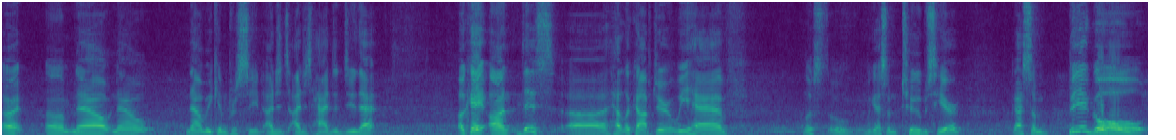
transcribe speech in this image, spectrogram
All right. Um, now, now, now we can proceed. I just, I just had to do that. Okay. On this uh, helicopter, we have. Looks. Ooh, we got some tubes here. Got some big old.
